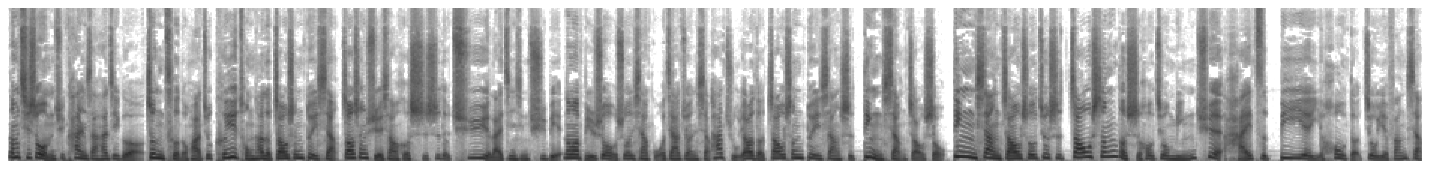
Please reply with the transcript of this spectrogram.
那么其实我们去看一下它这个政策的话，就可以从它的招生对象、招生学校和实施的区域来进行区别。那么比如说我说一下国家专项，它主要的招生对象是定向招收，定向招收就是招生的时候就明确孩子毕业以后的就业方。向，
